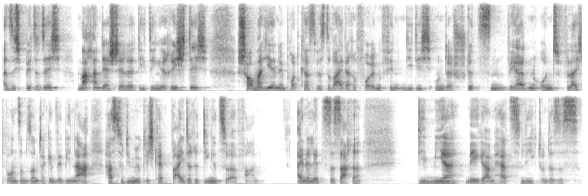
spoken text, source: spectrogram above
Also ich bitte dich, mach an der Stelle die Dinge richtig. Schau mal hier in dem Podcast, wirst du weitere Folgen finden, die dich unterstützen werden. Und vielleicht bei uns am Sonntag im Webinar hast du die Möglichkeit, weitere Dinge zu erfahren. Eine letzte Sache, die mir mega am Herzen liegt und das ist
